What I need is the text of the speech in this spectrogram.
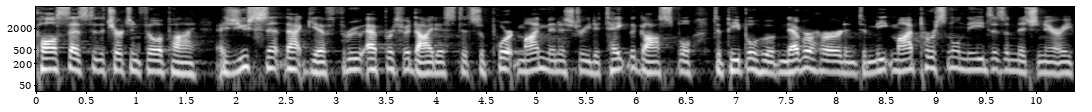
Paul says to the church in Philippi, as you sent that gift through Epaphroditus to support my ministry, to take the gospel to people who have never heard and to meet my personal needs as a missionary,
